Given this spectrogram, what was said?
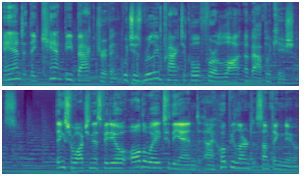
And they can't be back driven, which is really practical for a lot of applications. Thanks for watching this video all the way to the end, and I hope you learned something new.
